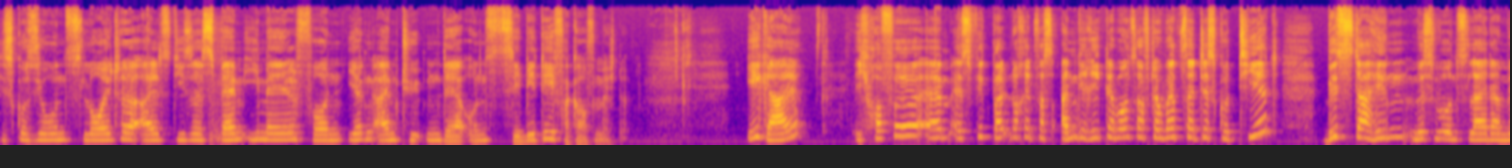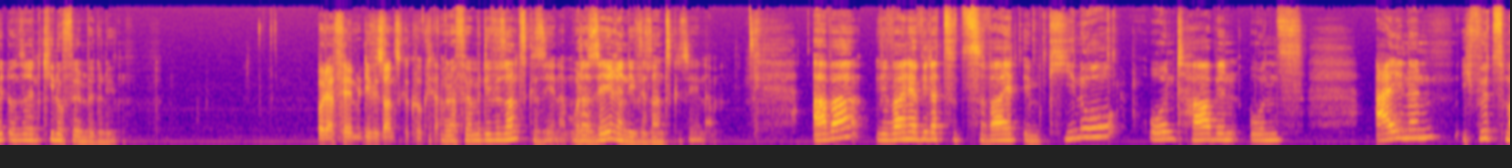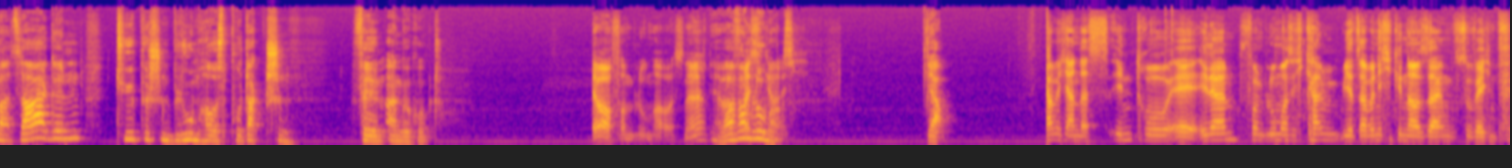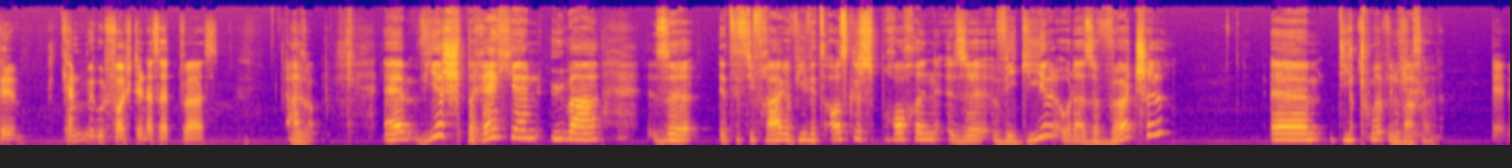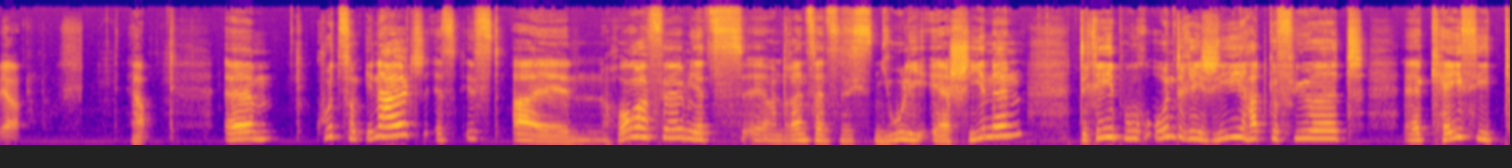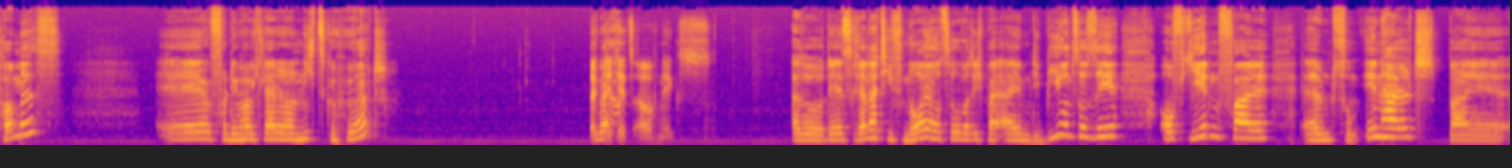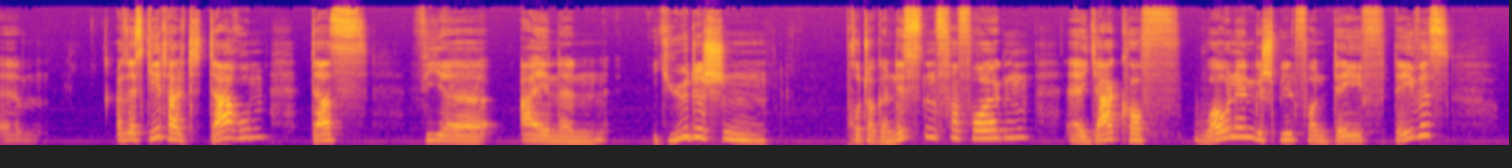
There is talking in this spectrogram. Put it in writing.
Diskussionsleute als diese Spam-E-Mail von irgendeinem Typen, der uns CBD verkaufen möchte. Egal. Ich hoffe, ähm, es wird bald noch etwas angeregter bei uns auf der Website diskutiert. Bis dahin müssen wir uns leider mit unseren Kinofilmen begnügen. Oder Filme, die wir sonst geguckt haben. Oder Filme, die wir sonst gesehen haben. Oder Serien, die wir sonst gesehen haben. Aber wir waren ja wieder zu zweit im Kino und haben uns einen, ich würde es mal sagen, typischen Blumhaus Production Film angeguckt. Der war auch vom Blumhaus, ne? Der war vom Blumhaus. Ja. Ich kann mich an das Intro erinnern von Blumhaus. Ich kann jetzt aber nicht genau sagen, zu welchem Film. Ich kann mir gut vorstellen, dass das war. Also, äh, wir sprechen über The, jetzt ist die Frage, wie wird es ausgesprochen? The Vigil oder The Virtual? Ähm, die Totenwache. Okay, ja. Ja. Ähm, kurz zum Inhalt. Es ist ein Horrorfilm, jetzt äh, am 23. Juli erschienen. Drehbuch und Regie hat geführt äh, Casey Thomas. Äh, von dem habe ich leider noch nichts gehört. Sagt Über, jetzt auch nichts. Also der ist relativ neu, auch so was ich bei IMDb und so sehe. Auf jeden Fall ähm, zum Inhalt bei, ähm, also es geht halt darum, dass wir einen jüdischen Protagonisten verfolgen, äh, Jakov Wonen, gespielt von Dave Davis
